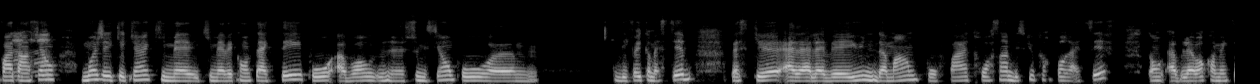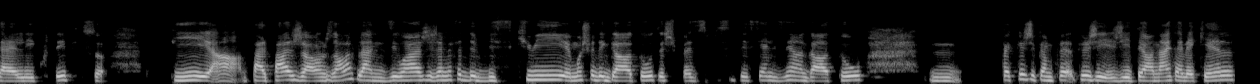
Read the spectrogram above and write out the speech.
Faut faire mm-hmm. attention. Moi, j'ai quelqu'un qui m'avait contacté pour avoir une soumission pour euh, des feuilles comestibles parce qu'elle elle avait eu une demande pour faire 300 biscuits corporatifs. Donc, elle voulait voir combien ça allait coûter puis tout ça. Puis, en palpage, genre, genre, là, elle me dit, ouais, j'ai jamais fait de biscuits. Moi, je fais des gâteaux. Tu sais, je suis spécialisée en gâteaux. Hum, fait que j'ai comme fait, j'ai été honnête avec elle.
